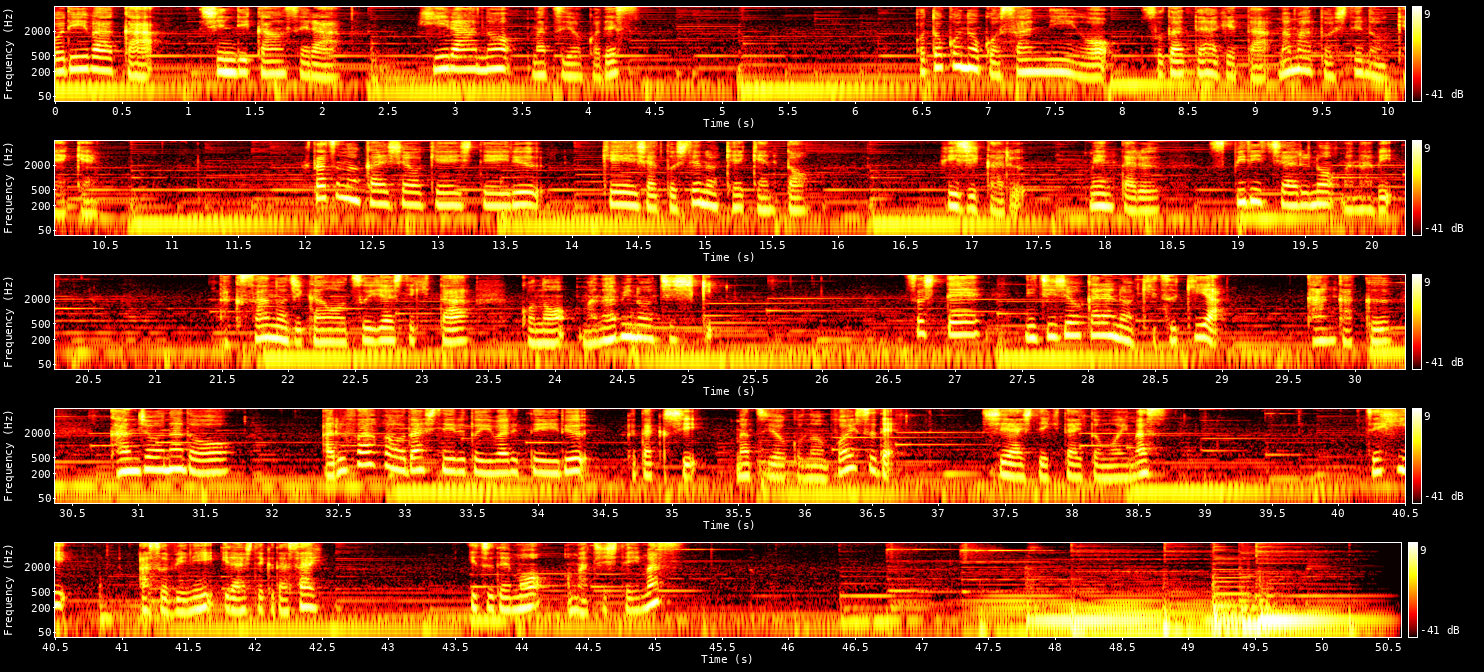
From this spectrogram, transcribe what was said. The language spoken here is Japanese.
ボディーワーカー心理カウンセラーヒーラーの松陽子です。男の子3人を育て上げたママとしての経験。2つの会社を経営している経営者としての経験とフィジカルメンタルスピリチュアルの学び。たくさんの時間を費やしてきたこの学びの知識。そして日常からの気づきや感覚感情などをアルファ波を出していると言われている私松陽子のボイスでシェアしていきたいと思います。是非遊びにいらしてください。いつでもお待ちしています。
